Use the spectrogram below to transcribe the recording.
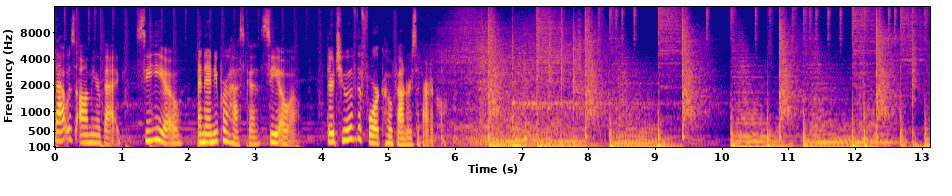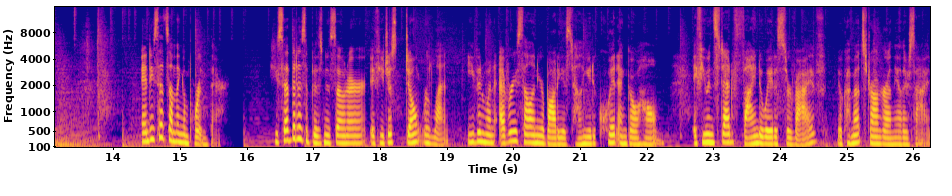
That was Aamir Baig, CEO, and Andy Prochazka, COO. They're two of the four co founders of Article. Andy said something important there. He said that as a business owner, if you just don't relent, even when every cell in your body is telling you to quit and go home. If you instead find a way to survive, you'll come out stronger on the other side.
